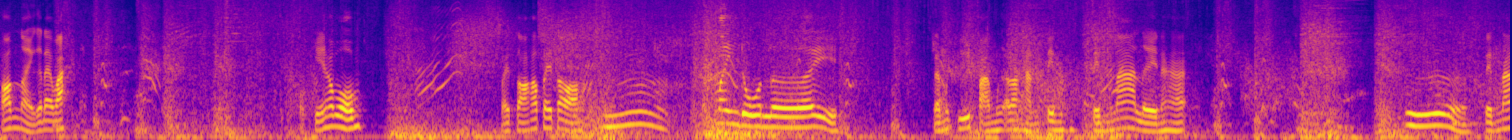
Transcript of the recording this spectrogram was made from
อ้อมหน่อยก็ได้วะ โอเคครับผม ไปต่อครับไปต่อ อืมไม่โดนเลย แต่เมื่อกี้ฝ่ามืออรหันเต็มเต็มหน้าเลยนะฮะเออเต็มหน้า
